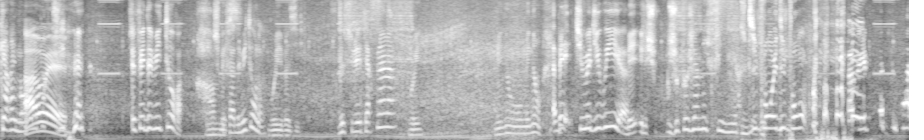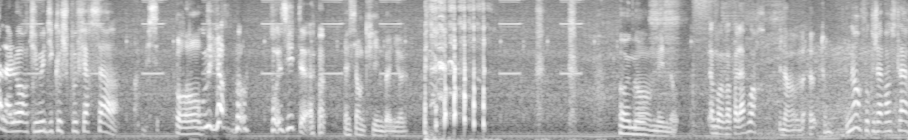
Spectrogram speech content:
carrément. Ah ouais. Je fais demi-tour. Oh, je vais faire demi-tour là. Oui, vas-y. Je suis les terres pleins là. Oui. Mais non, mais non. Ah mais tu me dis oui. Mais je, je peux jamais finir. ce Dupont et Dupont. Ah mais pourquoi tu parles alors Tu me dis que je peux faire ça. Ah, mais c'est... Oh, Oh merde Oh zut elle s'est enquillée une bagnole. Oh Non, mais non. Ah, moi, on va pas la voir. Non, va- euh, tourne. Non, faut que j'avance là.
